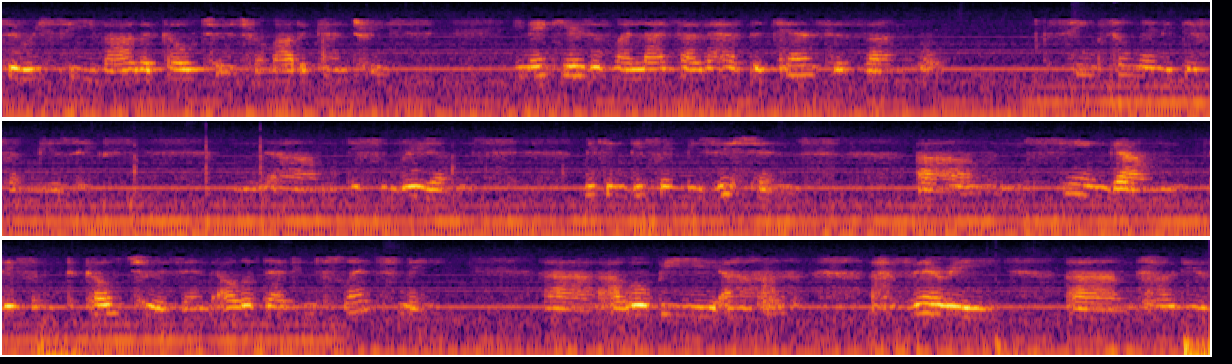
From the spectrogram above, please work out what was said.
to receive other cultures from other countries in eight years of my life, I've had the chance of um, seeing so many different musics, um, different rhythms, meeting different musicians, um, seeing um, different cultures, and all of that influenced me. Uh, I will be uh, a very, um, how do you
